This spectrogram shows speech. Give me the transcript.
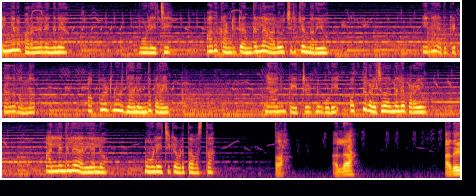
ഇങ്ങനെ പറഞ്ഞാൽ എങ്ങനെയാ? മോളേച്ചി അത് കണ്ടിട്ട് എന്തെല്ലാം ആലോചിച്ചിരിക്കാന്നറിയോ ഇനി അത് കിട്ടാതെ വന്നാ അപ്പോട്ടിനോട് ഞാൻ എന്ത് പറയും? ഞാനും പീറ്ററേട്ടനും കൂടി ഒത്തു കളിച്ചതാന്നല്ലേ പറയൂ? അല്ലെങ്കിലേ അറിയാലോ മോളേച്ചിക്ക് അവിടുത്തെ അവസ്ഥ. അല്ല അതെ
